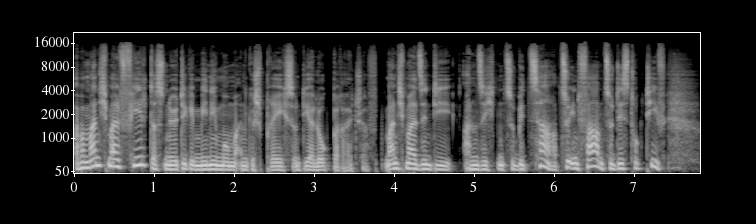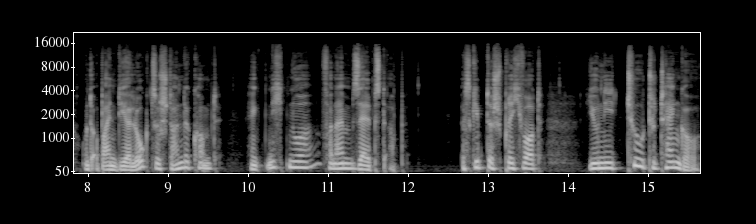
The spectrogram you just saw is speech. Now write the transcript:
Aber manchmal fehlt das nötige Minimum an Gesprächs- und Dialogbereitschaft. Manchmal sind die Ansichten zu bizarr, zu infam, zu destruktiv. Und ob ein Dialog zustande kommt, hängt nicht nur von einem selbst ab. Es gibt das Sprichwort You need two to tango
